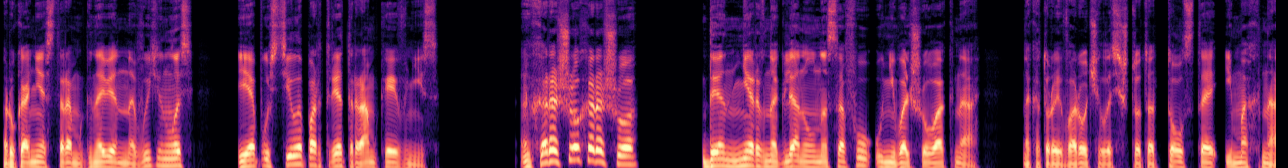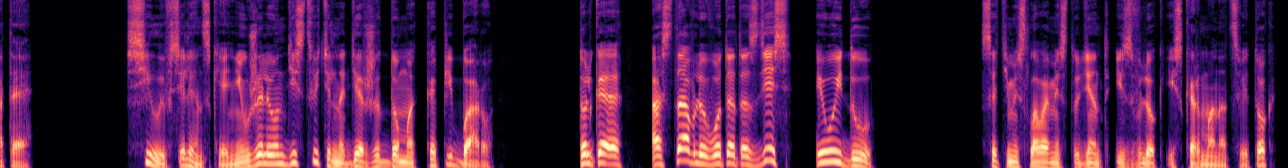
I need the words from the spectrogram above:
Рука Нестора мгновенно вытянулась и опустила портрет рамкой вниз. «Хорошо, хорошо». Дэн нервно глянул на софу у небольшого окна, на которой ворочалось что-то толстое и мохнатое. Силы вселенские, неужели он действительно держит дома капибару? Только оставлю вот это здесь и уйду. С этими словами студент извлек из кармана цветок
